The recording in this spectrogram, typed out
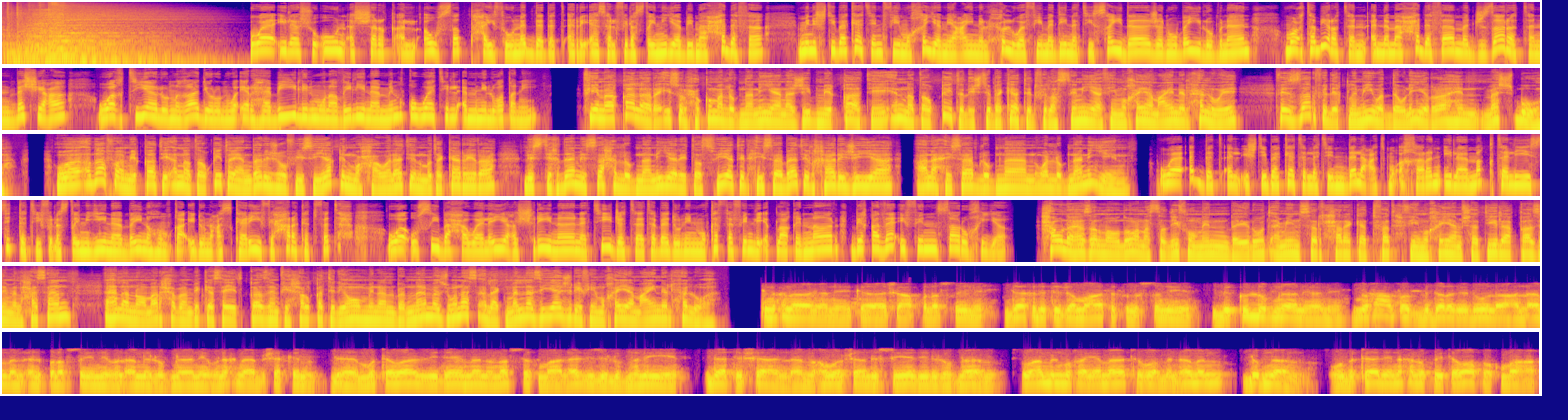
وإلى شؤون الشرق الأوسط حيث نددت الرئاسة الفلسطينية بما حدث من اشتباكات في مخيم عين الحلوه في مدينة صيدا جنوبي لبنان معتبرة أن ما حدث مجزرة بشعة واغتيال غادر وإرهابي للمناضلين من قوات الأمن الوطني. فيما قال رئيس الحكومة اللبنانية نجيب ميقاتي إن توقيت الاشتباكات الفلسطينية في مخيم عين الحلوة في الظرف الإقليمي والدولي الراهن مشبوه. وأضاف ميقاتي أن توقيت يندرج في سياق المحاولات المتكررة لاستخدام الساحة اللبنانية لتصفية الحسابات الخارجية على حساب لبنان واللبنانيين. وأدت الاشتباكات التي اندلعت مؤخرا إلى مقتل ستة فلسطينيين بينهم قائد عسكري في حركة فتح وأصيب حوالي عشرين نتيجة تبادل مكثف لإطلاق النار بقذائف صاروخية. حول هذا الموضوع نستضيف من بيروت أمين سر حركة فتح في مخيم شتيلة قازم الحسن أهلا ومرحبا بك سيد قازم في حلقة اليوم من البرنامج ونسألك ما الذي يجري في مخيم عين الحلوة؟ نحن يعني كشعب فلسطيني داخل التجمعات الفلسطينية بكل لبنان يعني نحافظ بدرجة الأولى على الأمن الفلسطيني والأمن اللبناني ونحن بشكل متوازي دائما ننسق مع الأجهزة اللبنانية ذات الشأن لأنه أول شغل السيادي للبنان وأمن المخيمات هو من أمن لبنان وبالتالي نحن في توافق مع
